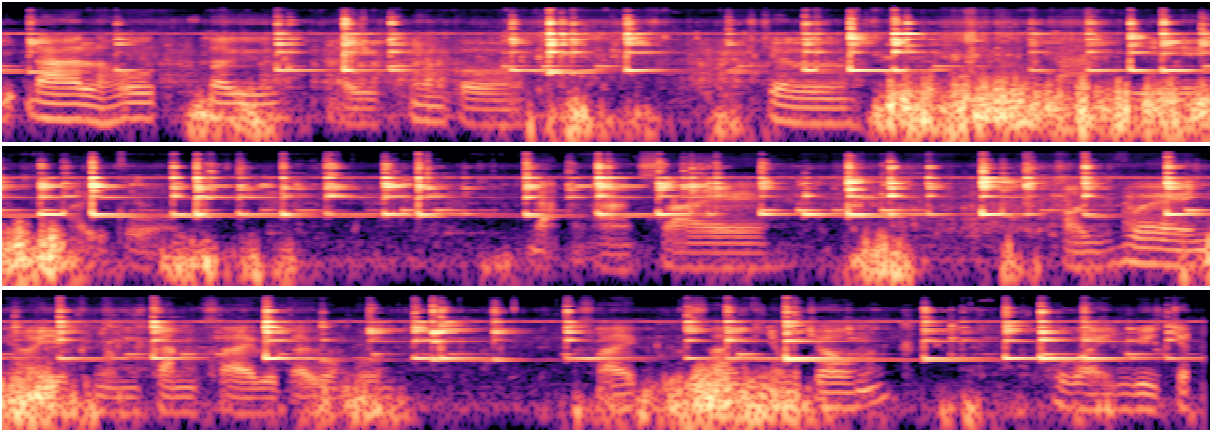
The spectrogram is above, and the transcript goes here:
វាដើររហូតទៅហើយខ្ញុំក៏ខ្ជិលតាមវាហើយក៏ដាក់អាខ្សែ ឲ្យវែងហើយខ្ញុំកាន់ខ្សែវាទៅបងប្អូនខ្សែខ្សែខ្ញុំចូលហ្នឹងវែងវាចិត្ត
